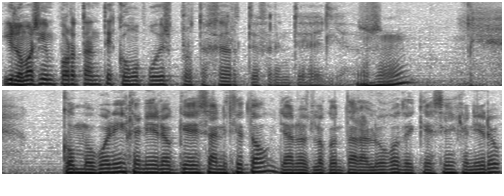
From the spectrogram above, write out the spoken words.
y lo más importante, cómo puedes protegerte frente a ellas. Como buen ingeniero que es Aniceto, ya nos lo contará luego de que es ingeniero,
